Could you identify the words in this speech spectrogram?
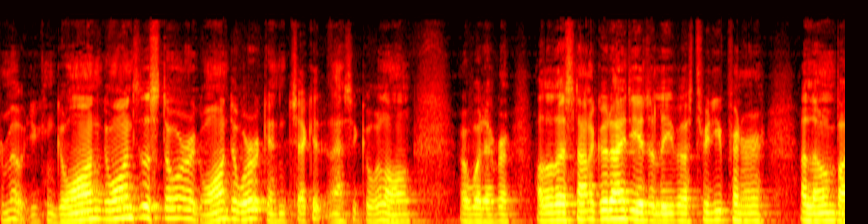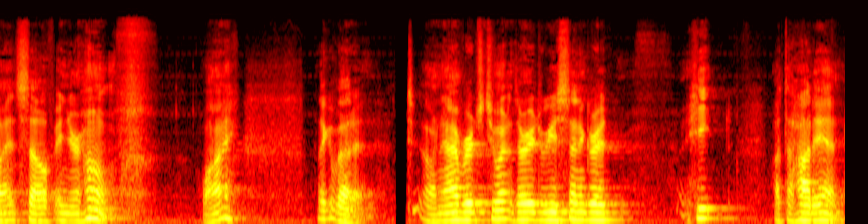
remote. You can go on, go on to the store, go on to work, and check it as it go along, or whatever. Although that's not a good idea to leave a 3D printer alone by itself in your home. Why? Think about it. On average, 230 degrees centigrade heat at the hot end.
